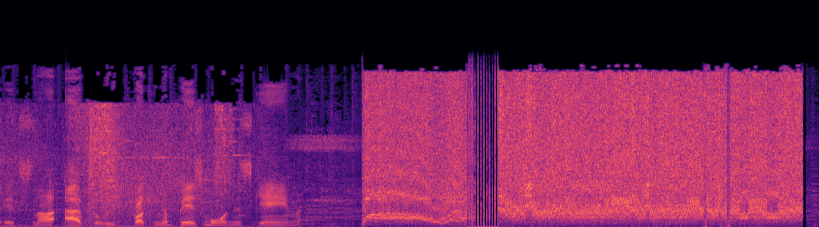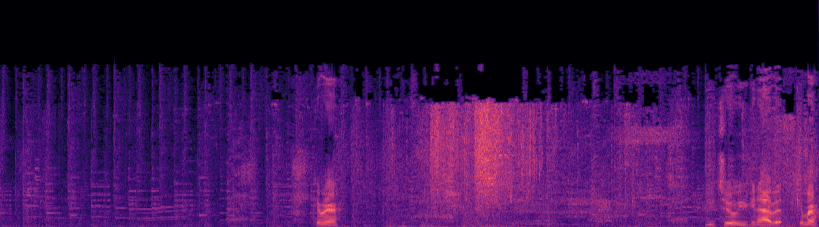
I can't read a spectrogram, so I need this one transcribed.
It's not absolutely fucking abysmal in this game. Wow! Come here. You too, you can have it. Come here.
